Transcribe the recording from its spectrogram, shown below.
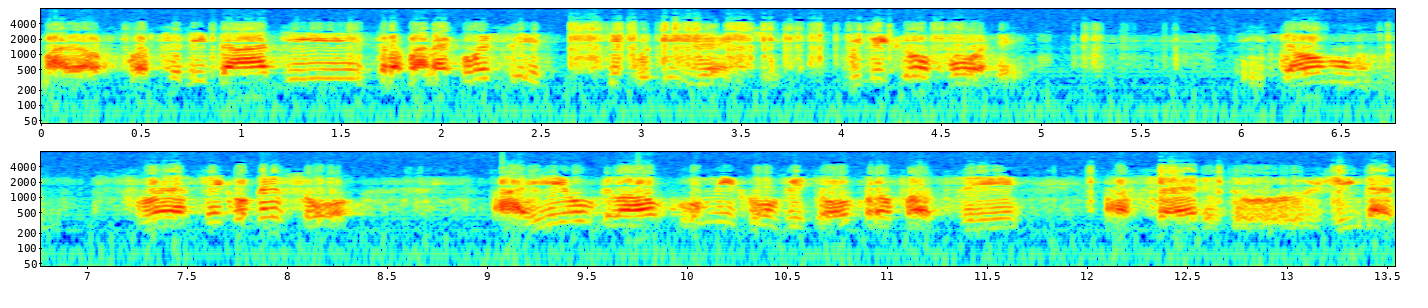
maior facilidade trabalhar com esse tipo de gente, de microfone. Então, foi assim que começou. Aí o Glauco me convidou para fazer a série do Gin das.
